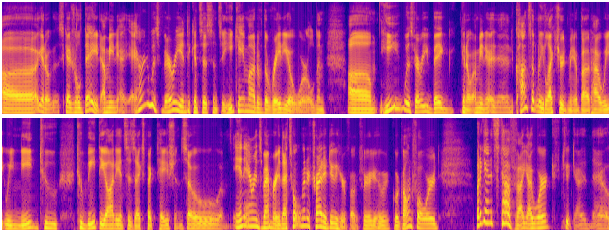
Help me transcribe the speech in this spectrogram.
uh, you know, scheduled date. I mean, Aaron was very into consistency. He came out of the radio world and um, he was very big, you know, I mean, it, constantly lectured me about how we, we need to to meet the audience's expectations. So in Aaron's memory, that's what we're going to try to do here, folks. We're, we're going forward but again, it's tough. I, I work uh,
